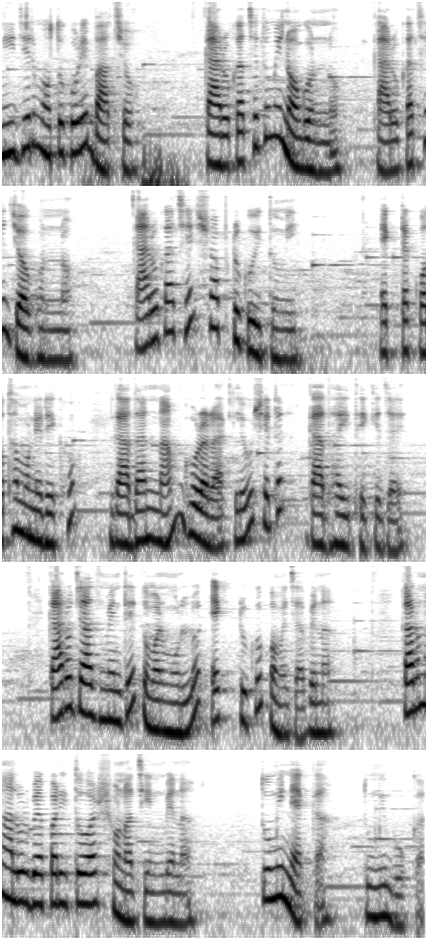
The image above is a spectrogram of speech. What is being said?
নিজের মতো করে বাঁচো। কারও কাছে তুমি নগণ্য, কারও কাছে জঘন্য, কারও কাছে সবটুকুই তুমি। একটা কথা মনে রেখো, গাধার নাম ঘোড়া রাখলেও সেটা গাধাই থেকে যায়। কারও জাজমেন্টে তোমার মূল্য একটুকু কমে যাবে না। কারণ আলুর ব্যাপারই তো আর সোনা চিনবে না। তুমি ন্যাকা, তুমি বোকা,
